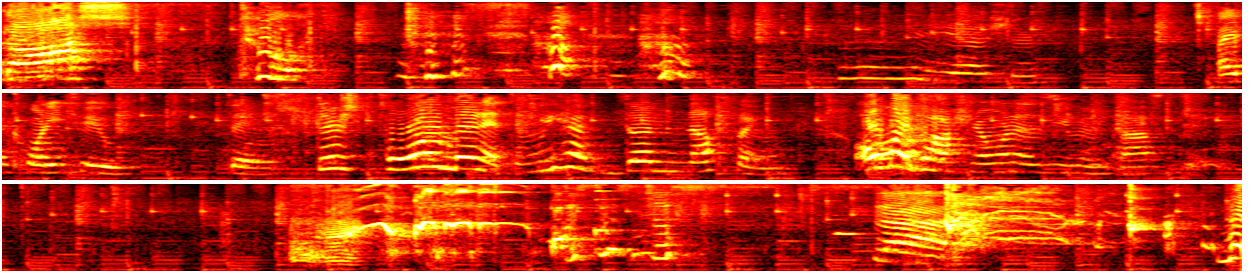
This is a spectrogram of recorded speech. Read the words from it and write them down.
gosh. Lucky. yeah, sure. I have 22. things. There's four minutes and we have done nothing. Oh my gosh, no one has even passed it. This is just sad. No,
